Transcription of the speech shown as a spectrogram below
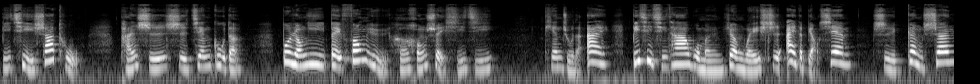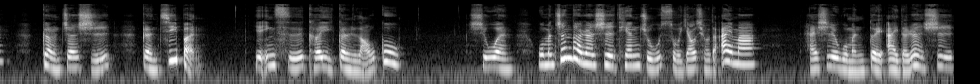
比起沙土，磐石是坚固的，不容易被风雨和洪水袭击。天主的爱，比起其他我们认为是爱的表现，是更深、更真实。更基本，也因此可以更牢固。试问，我们真的认识天主所要求的爱吗？还是我们对爱的认识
